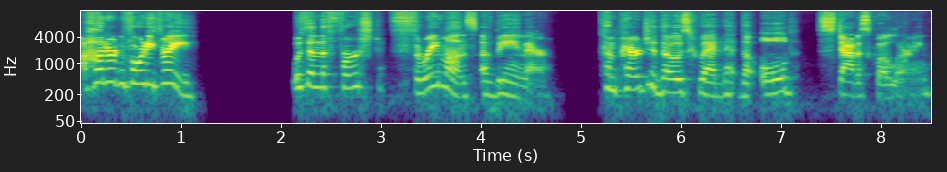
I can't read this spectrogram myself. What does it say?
143 within the first three months of being there compared to those who had the old status quo learning.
